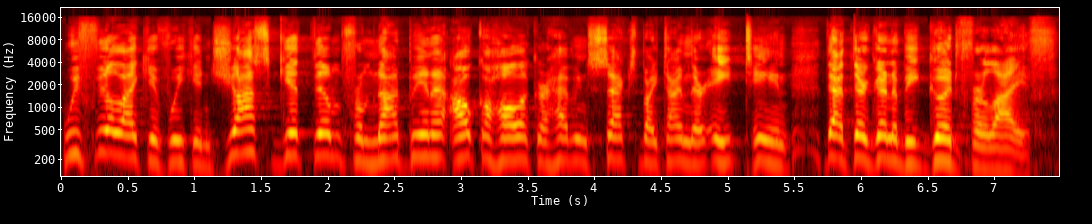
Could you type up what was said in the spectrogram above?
We feel like if we can just get them from not being an alcoholic or having sex by the time they're 18, that they're going to be good for life.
